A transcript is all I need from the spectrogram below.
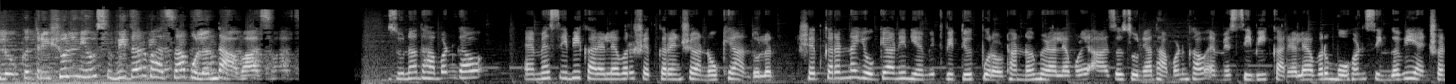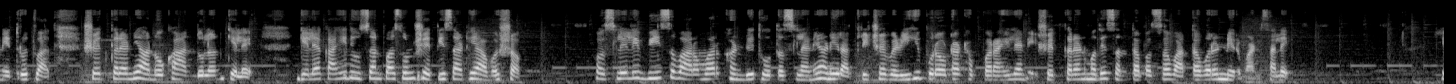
लोकत्रिशूल news विदर्भाचा बुलंद आवाज. जुना धामणगाव एमएससीबी कार्यालयावर शेतकऱ्यांचे अनोखे आंदोलन. शेतकऱ्यांना योग्य आणि नियमित विद्युत पुरवठा न मिळाल्यामुळे आज जुन्या धामणगाव एमएससीबी कार्यालयावर मोहन सिंघवी यांच्या नेतृत्वात शेतकऱ्यांनी अनोखं आंदोलन केलंय. गेल्या काही दिवसांपासून शेतीसाठी आवश्यक. असलेली वीज वारंवार खंडित होत असल्याने आणि रात्रीच्या वेळीही पुरवठा ठप्प राहिल्याने शेतकऱ्यांमध्ये संतापाचं वातावरण निर्माण झालंय.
